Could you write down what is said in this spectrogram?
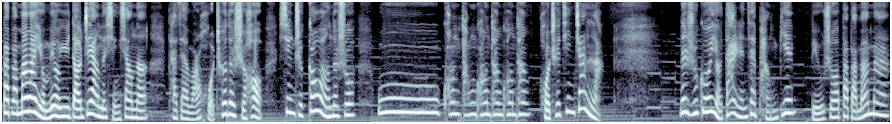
爸爸妈妈有没有遇到这样的形象呢？他在玩火车的时候，兴致高昂地说：“呜，哐当哐当哐当，火车进站啦！”那如果有大人在旁边，比如说爸爸妈妈、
